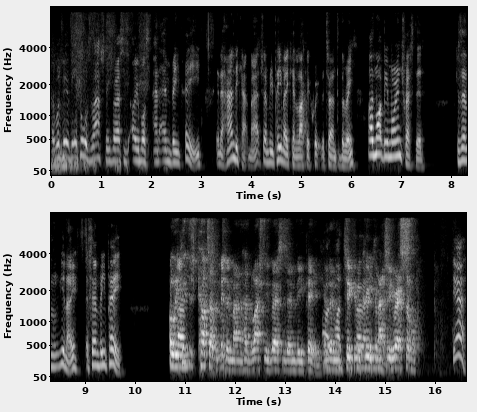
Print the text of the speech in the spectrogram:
if it, was Lashley versus Omos and MVP in a handicap match, MVP making like a quick return to the ring, I might be more interested. Because then, you know, it's MVP. Oh, we Um, could just cut out the middleman and have Lashley versus MVP, and I- then I'd two people who can actually wrestle. Yeah.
